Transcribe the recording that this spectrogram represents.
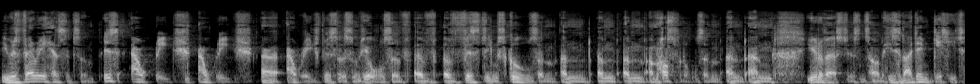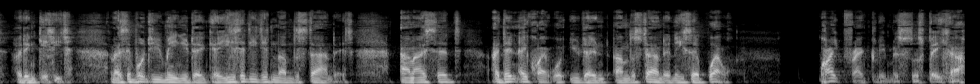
he was very hesitant. This outreach, outreach, uh, outreach business of yours of, of, of visiting schools and, and, and, and, and hospitals and, and, and universities and so on. He said, I don't get it. I don't get it. And I said, what do you mean you don't get it? He said he didn't understand it. And I said, I don't know quite what you don't understand. And he said, well, quite frankly, Mr. Speaker,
